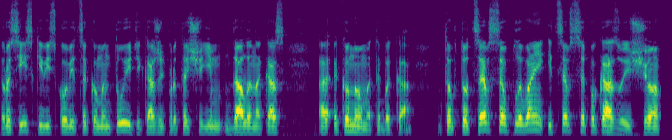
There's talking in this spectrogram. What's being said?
російські військові це коментують і кажуть про те, що їм дали наказ е, економити БК. Тобто, це все впливає і це все показує, що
